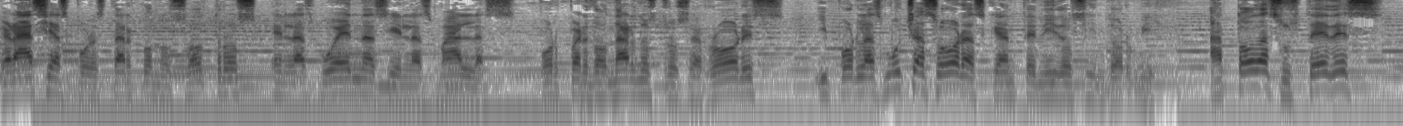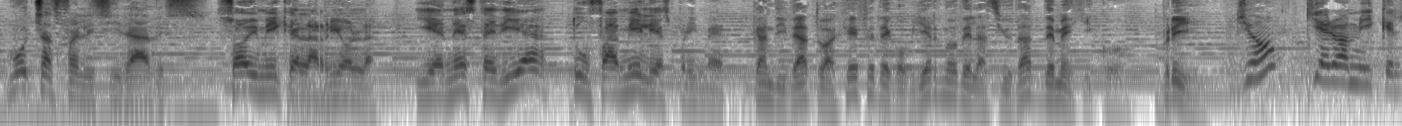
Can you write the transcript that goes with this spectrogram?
gracias por estar con nosotros en las buenas y en las malas, por perdonar nuestros errores y por las muchas horas que han tenido sin dormir. A todas ustedes, muchas felicidades. Soy Miquel Arriola y en este día tu familia es primero. Candidato a jefe de gobierno de la Ciudad de México. PRI. Yo quiero a Miquel.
